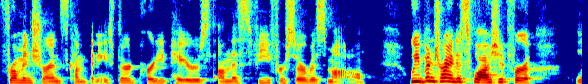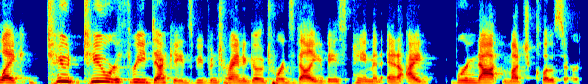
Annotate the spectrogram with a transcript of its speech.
from insurance companies, third party payers on this fee for service model, we've been trying to squash it for like two two or three decades we've been trying to go towards value based payment and i we're not much closer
